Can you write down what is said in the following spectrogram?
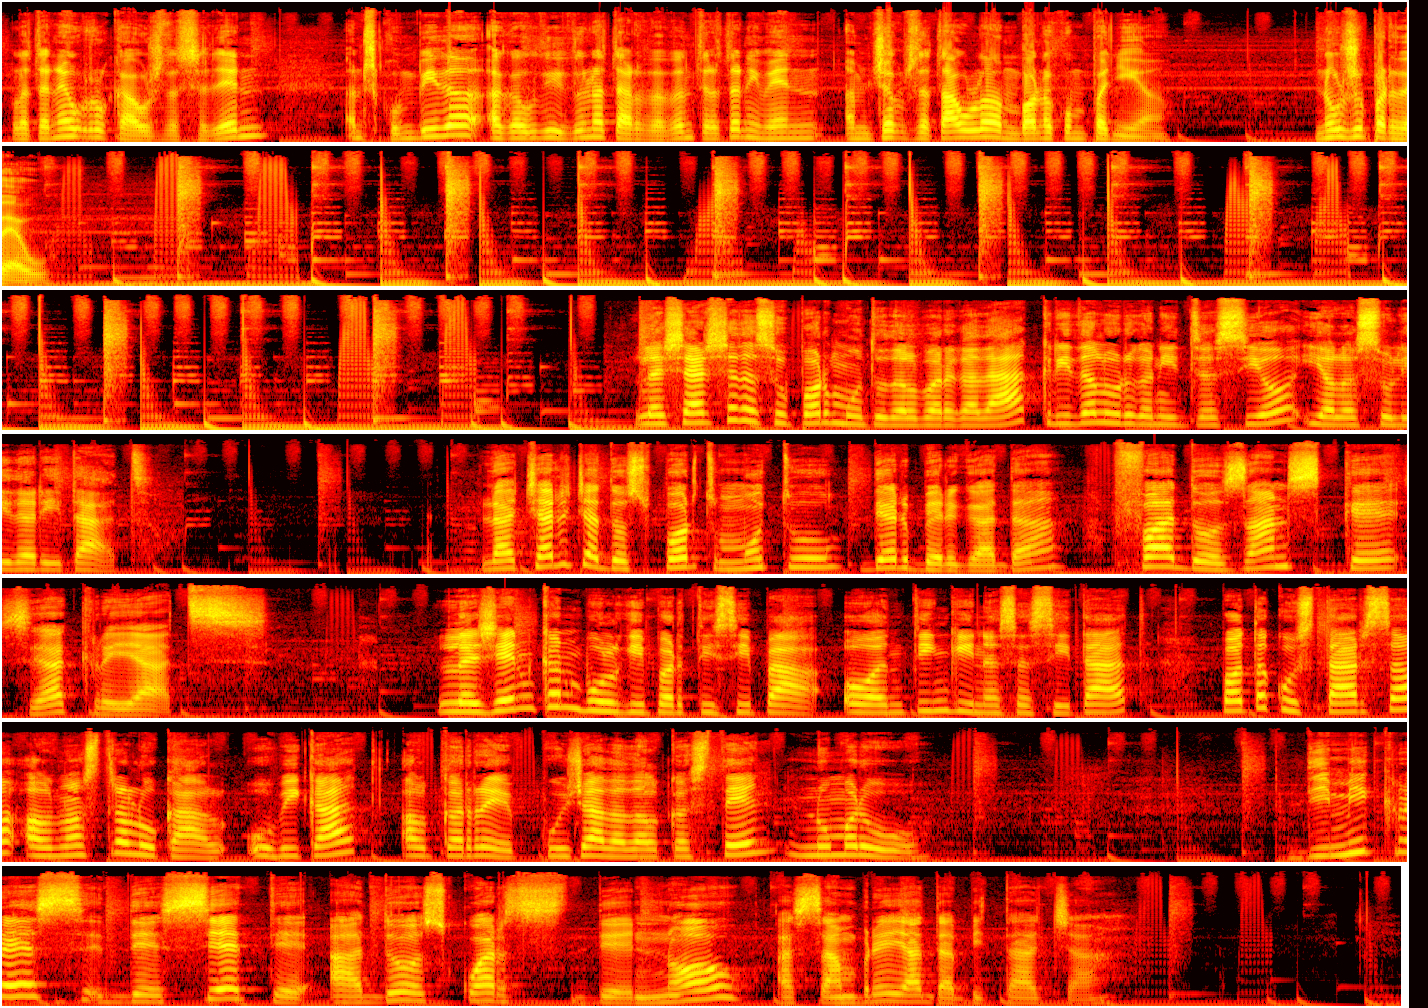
l'Ateneu Rocaus de Sallent ens convida a gaudir d'una tarda d'entreteniment amb jocs de taula en bona companyia. No us ho perdeu! La xarxa de suport mutu del Berguedà crida a l'organització i a la solidaritat. La xarxa de suport mutu del Berguedà fa dos anys que s'ha creat. La gent que en vulgui participar o en tingui necessitat pot acostar-se al nostre local, ubicat al carrer Pujada del Castell, número 1. Dimecres de 7 a 2 quarts de 9, Assemblea d'Habitatge.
